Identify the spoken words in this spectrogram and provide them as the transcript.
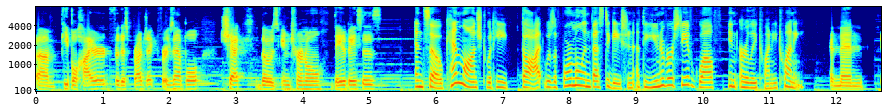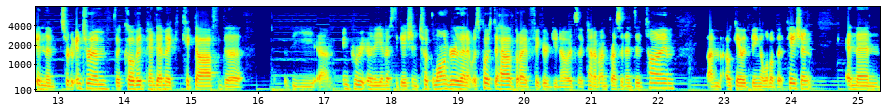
um, people hired for this project, for example, check those internal databases. And so Ken launched what he thought was a formal investigation at the University of Guelph in early 2020. And then in the sort of interim, the COVID pandemic kicked off. The the um, inquiry or the investigation took longer than it was supposed to have, but I figured, you know, it's a kind of unprecedented time. I'm okay with being a little bit patient. And then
